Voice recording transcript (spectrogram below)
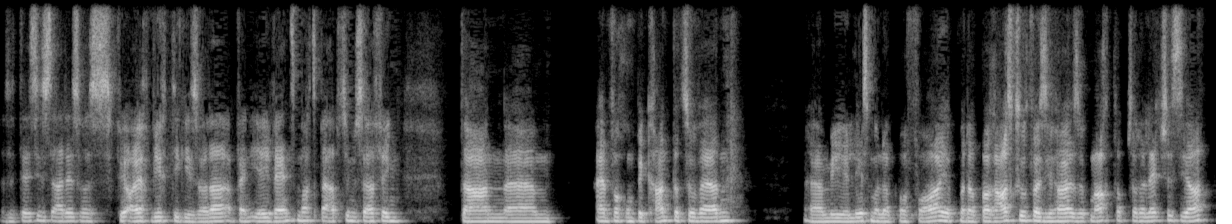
Also das ist alles, was für euch wichtig ist, oder? Wenn ihr Events macht bei Upstream Surfing, dann ähm, einfach um bekannter zu werden. Ähm, ich lese mal ein paar vor. Ich habe mir da ein paar rausgesucht, was ich heuer so gemacht habe, oder letztes Jahr.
